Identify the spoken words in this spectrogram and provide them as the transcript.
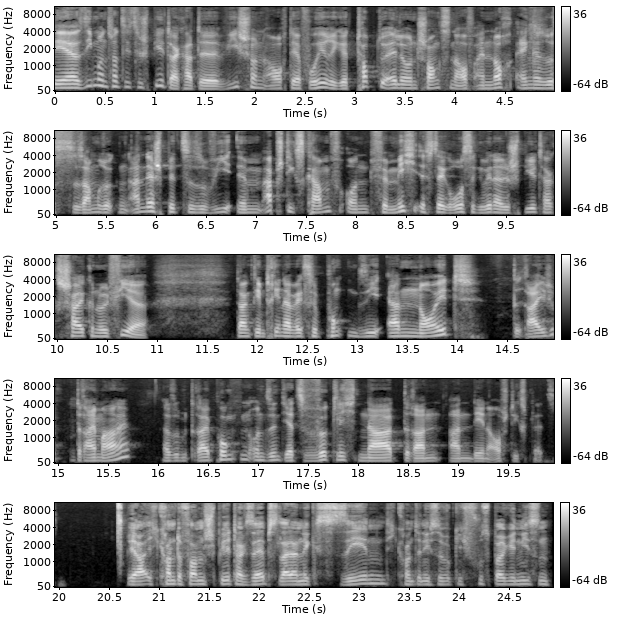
Der 27. Spieltag hatte, wie schon auch der vorherige, Top-Duelle und Chancen auf ein noch engeres Zusammenrücken an der Spitze sowie im Abstiegskampf. Und für mich ist der große Gewinner des Spieltags Schalke 04. Dank dem Trainerwechsel punkten sie erneut drei, dreimal, also mit drei Punkten und sind jetzt wirklich nah dran an den Aufstiegsplätzen. Ja, ich konnte vom Spieltag selbst leider nichts sehen. Ich konnte nicht so wirklich Fußball genießen.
